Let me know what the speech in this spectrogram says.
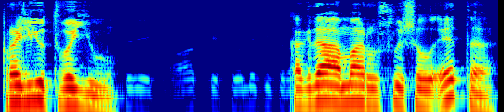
пролью твою». Когда Амар услышал это,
